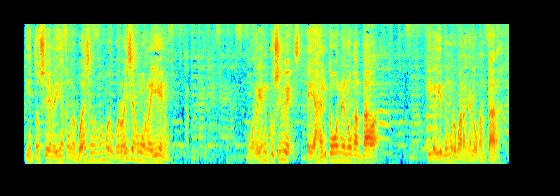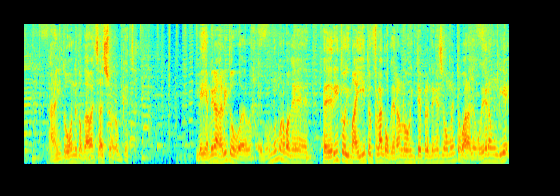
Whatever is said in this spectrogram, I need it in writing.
Y entonces le dije a Fome, voy a hacer un número, pero lo hice como relleno. Como relleno, inclusive eh, Angelito Borne no cantaba y le di el número para que lo cantara. Angelito Borne tocaba el salso en la orquesta. Y le dije, mira, Angelito, eh, un número para que Pedrito y Mayito el Flaco, que eran los intérpretes en ese momento, para que cogieran un 10.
